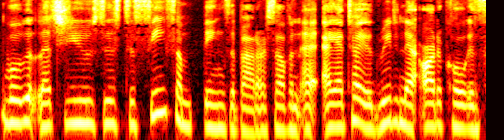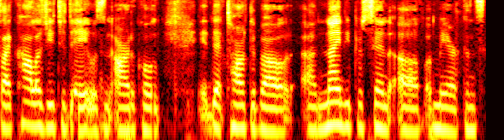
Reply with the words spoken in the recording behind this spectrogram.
well let's use this to see some things about ourselves. And i, I tell you reading that article in psychology today was an article that talked about uh, 90% of americans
